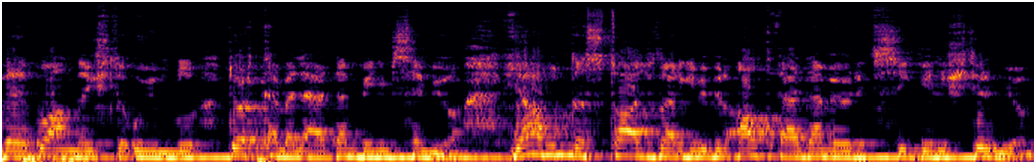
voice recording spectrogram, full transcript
ve bu anlayışla uyumlu dört temel erdem benimsemiyor. Yahut da Stoacılar gibi bir alt erdem öğretisi geliştirmiyor.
